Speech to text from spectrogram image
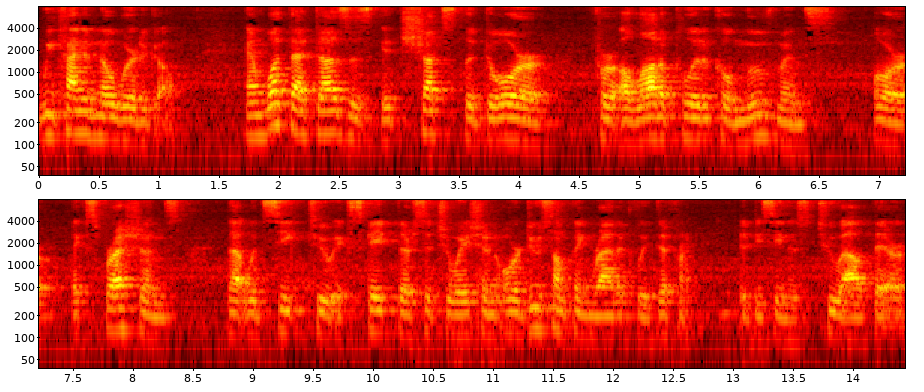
we kind of know where to go. And what that does is it shuts the door for a lot of political movements or expressions that would seek to escape their situation or do something radically different. It'd be seen as too out there,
